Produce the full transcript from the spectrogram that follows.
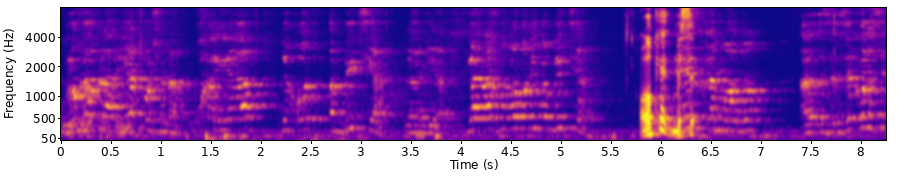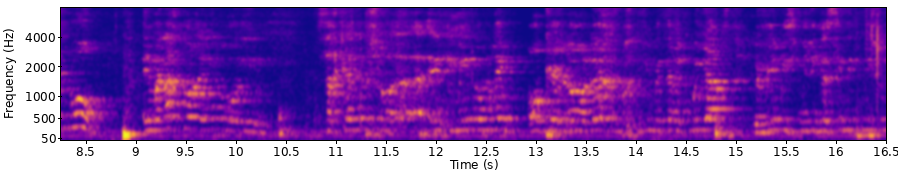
הוא לא חייב להגיע כל שנה, הוא חייב לראות אמביציה להגיע. ואנחנו לא מראים אמביציה. אוקיי, בסדר. אין למועדון, אז זה, זה כל הסיפור. אם אנחנו היינו רואים שחקנים ש... אם היינו אומרים, אוקיי, לא הולך, מחליפים את דרק וויליאמס, מביאים מליגה סינית מישהו,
